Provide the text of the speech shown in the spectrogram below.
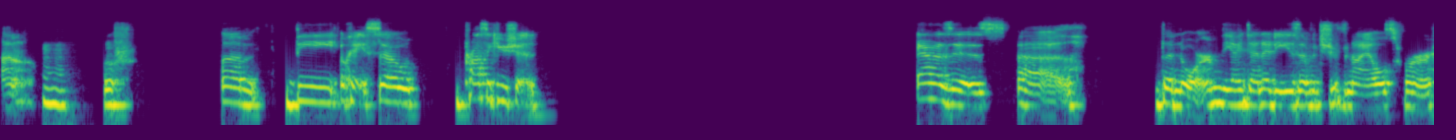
I don't know. Mm-hmm. Um, the, okay, so prosecution. As is uh, the norm, the identities of juveniles were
